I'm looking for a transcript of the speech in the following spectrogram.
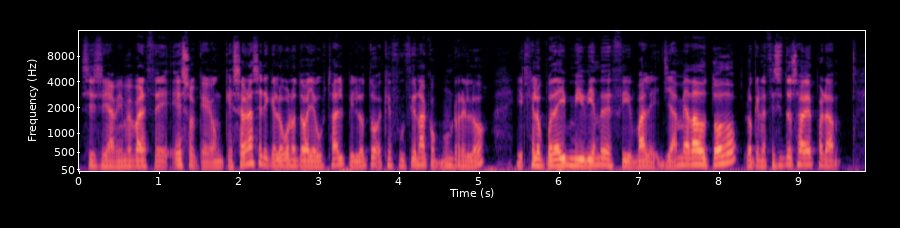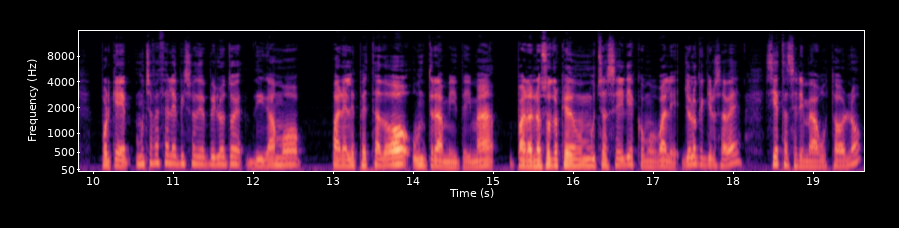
Sí, sí, a mí me parece eso, que aunque sea una serie que luego no te vaya a gustar, el piloto es que funciona como un reloj y es que lo puedes ir midiendo y decir, vale, ya me ha dado todo lo que necesito saber para... Porque muchas veces el episodio piloto es, digamos, para el espectador un trámite y más para nosotros que vemos muchas series como, vale, yo lo que quiero saber si esta serie me ha gustado o no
